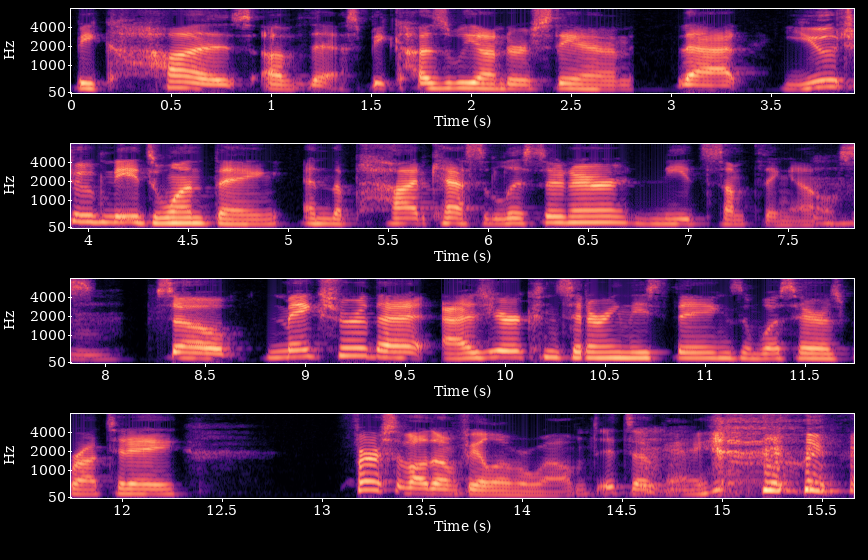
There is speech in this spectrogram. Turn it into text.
because of this, because we understand that YouTube needs one thing and the podcast listener needs something else. Mm-hmm. So make sure that as you're considering these things and what Sarah's brought today, first of all, don't feel overwhelmed. It's okay. Mm-hmm.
